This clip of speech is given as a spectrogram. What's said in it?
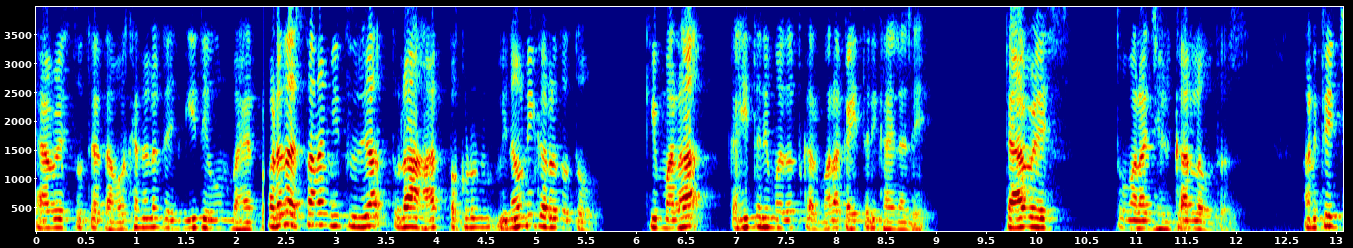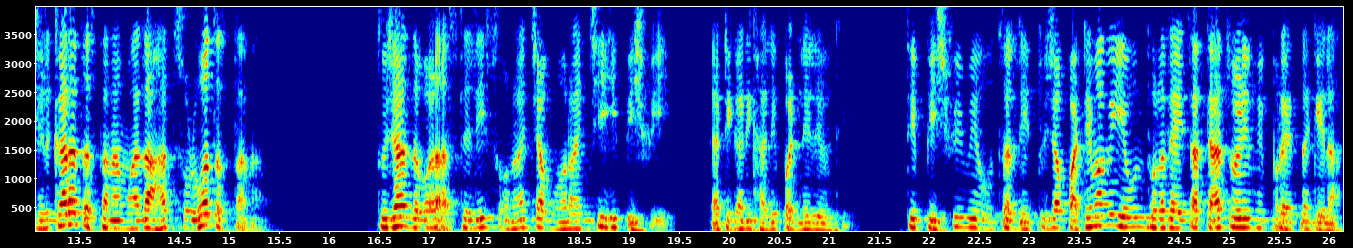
त्यावेळेस तू त्या दवाखान्याला देणगी देऊन बाहेर पडत असताना मी तुझ्या तुला हात पकडून विनवणी करत होतो की मला काहीतरी मदत कर मला काहीतरी खायला दे. त्यावेळेस तू मला झिडकारलं होतंस आणि ते झिडकारत असताना माझा हात सोडवत असताना तुझ्या जवळ असलेली सोन्याच्या मोहरांची ही पिशवी त्या ठिकाणी खाली पडलेली होती. ती पिशवी मी उचलली तुझ्या पाठीमागे येऊन तुला द्यायचा त्याच वेळी मी प्रयत्न केला.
